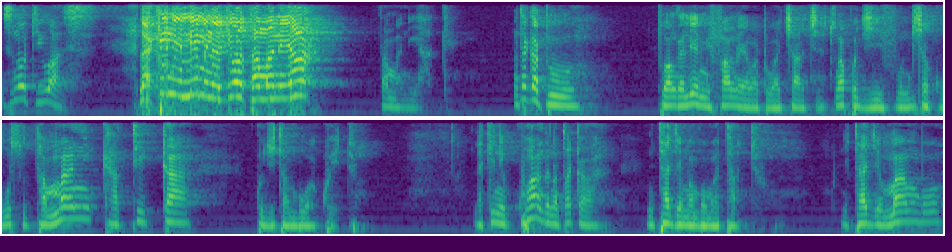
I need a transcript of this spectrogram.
It's not yours lakini mimi najua thamani ya thamani yake. Nataka tu tuangalie mifano ya watu wachache. Tunapojifundisha kuhusu thamani katika kujitambua kwetu. Lakini kwanza nataka nitaje mambo matatu. Nitaje mambo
